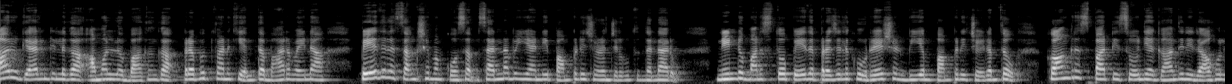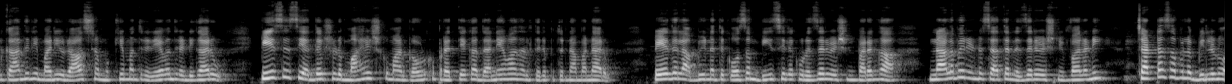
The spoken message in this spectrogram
ఆరు గ్యారంటీలుగా అమల్లో భాగంగా ప్రభుత్వానికి ఎంత భారమైనా పేదల సంక్షేమం కోసం సన్న బియ్యాన్ని పంపిణీ చేయడం జరుగుతుందన్నారు. నిండు మనసుతో పేద ప్రజలకు రేషన్ బియ్యం పంపిణీ చేయడంతో కాంగ్రెస్ పార్టీ సోనియా గాంధీని రాహుల్ గాంధీని మరియు రాష్ట్ర ముఖ్యమంత్రి రేవంత్ రెడ్డి గారు పీసీసీ అధ్యక్షుడు మహేష్ కుమార్ గౌడ్కు ప్రత్యేక ధన్యవాదాలు తెలుపుతున్నామన్నారు. పేదల అభ్యున్నతి కోసం బీసీలకు రిజర్వేషన్ పరంగా నలభై రెండు శాతం రిజర్వేషన్ ఇవ్వాలని చట్టసభలో బిల్లును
